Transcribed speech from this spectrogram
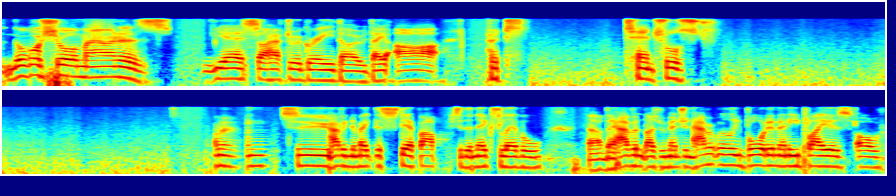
North Shore Mariners. Yes, I have to agree, though. They are potential to having to make the step up to the next level. Um, they haven't, as we mentioned, haven't really brought in any players of,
